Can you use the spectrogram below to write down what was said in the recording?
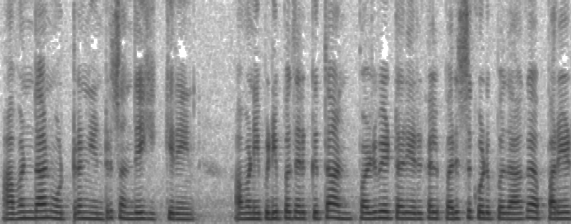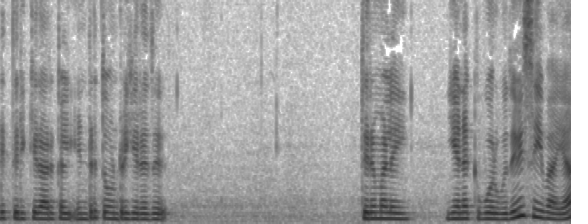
அவன்தான் ஒற்றன் என்று சந்தேகிக்கிறேன். அவனை பிடிப்பதற்குத்தான் பழுவேட்டரையர்கள் பரிசு கொடுப்பதாக பறையடித்திருக்கிறார்கள் என்று தோன்றுகிறது. திருமலை எனக்கு ஒரு உதவி செய்வாயா?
